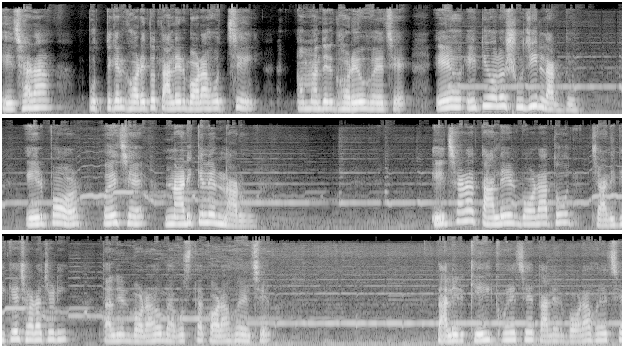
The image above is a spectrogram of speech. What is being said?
এছাড়া প্রত্যেকের ঘরে তো তালের বড়া হচ্ছে। আমাদের ঘরেও হয়েছে। এ, এটি হলো সুজির লাড্ডু। এরপর হয়েছে নারিকেলের নাড়ু। এছাড়া তালের বড়া তো চারিদিকে ছড়াছড়ি। তালের বড়ারও ব্যবস্থা করা হয়েছে। তালের কেক হয়েছে, তালের বড়া হয়েছে।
